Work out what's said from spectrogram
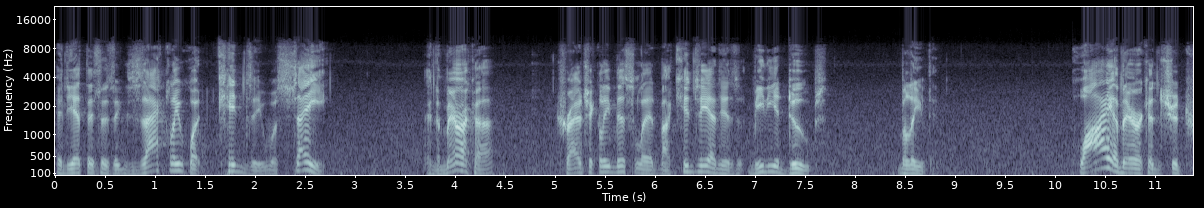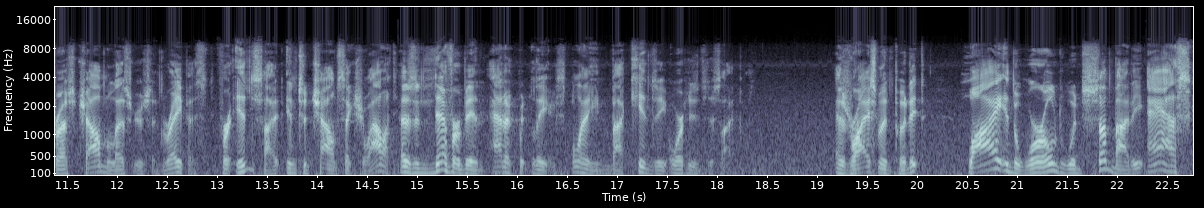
and yet, this is exactly what Kinsey was saying. And America, tragically misled by Kinsey and his media dupes, believed it. Why Americans should trust child molesters and rapists for insight into child sexuality has never been adequately explained by Kinsey or his disciples. As Reisman put it, why in the world would somebody ask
